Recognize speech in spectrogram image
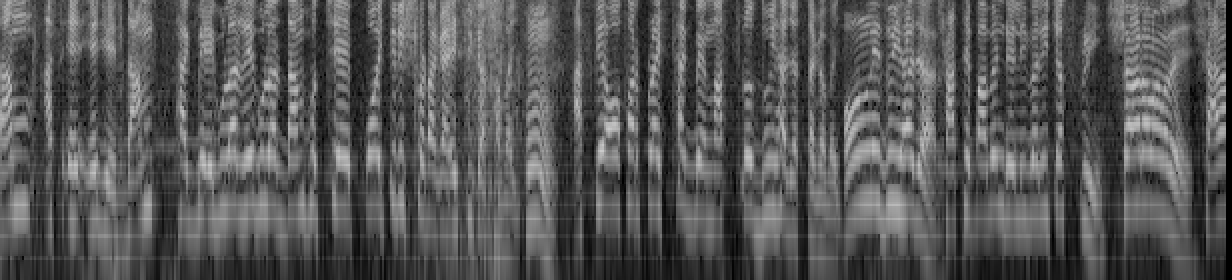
দাম আছে এই যে দাম থাকবে এগুলার রেগুলার দাম হচ্ছে পঁয়ত্রিশশো টাকা এসি কাঠা ভাই। হুম। আজকে অফার প্রাইস থাকবে মাত্র দুই হাজার টাকা ভাই। অনলি দুই হাজার? সাথে পাবেন ডেলিভারি চার্জ ফ্রি সারা বাংলাদেশ? সারা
